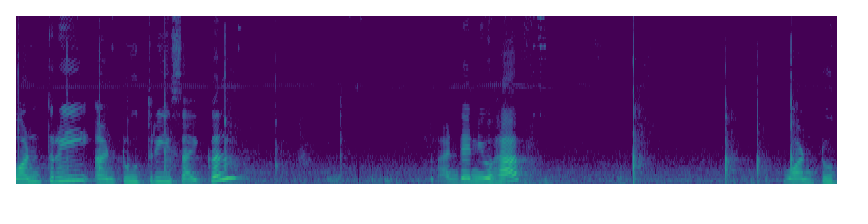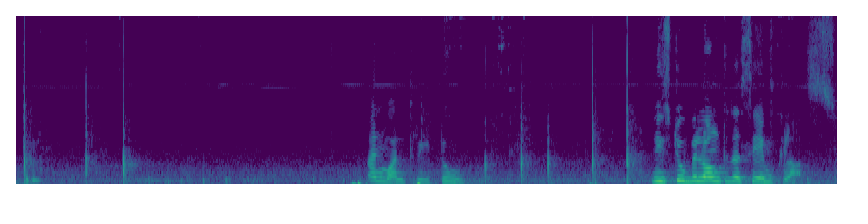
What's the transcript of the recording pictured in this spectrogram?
1 3 and 2 3 cycle and then you have 1 2 3 and 1 3 2 these two belong to the same class,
